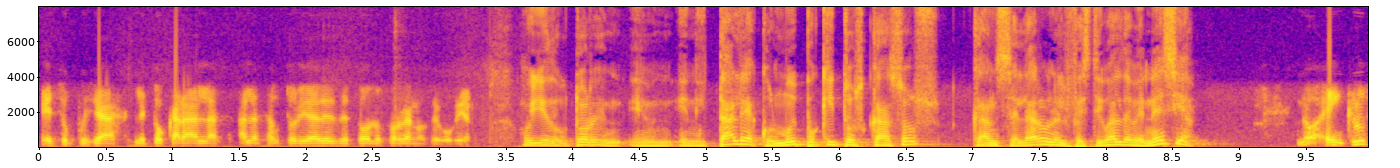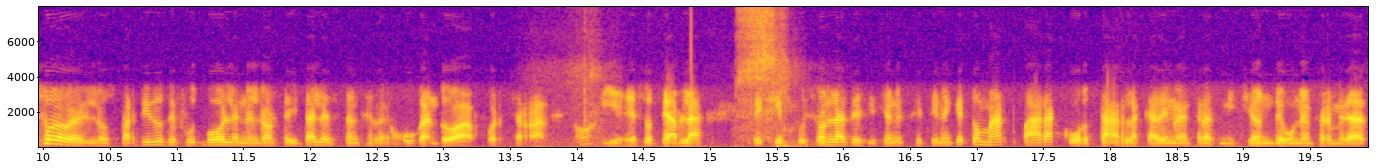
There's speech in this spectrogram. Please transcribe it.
Eso pues ya le tocará a las, a las autoridades de todos los órganos de gobierno. Oye, doctor, en, en Italia con muy poquitos casos cancelaron el Festival de Venecia. No, e incluso los partidos de fútbol en el norte de Italia están jugando a puertas cerradas, ¿no? Y eso te habla de que pues son las decisiones que tienen que tomar para cortar la cadena de transmisión de una enfermedad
